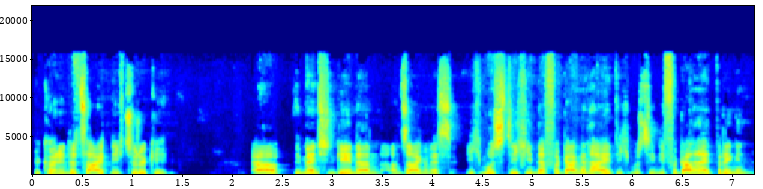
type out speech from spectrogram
Wir können in der Zeit nicht zurückgehen. Äh, die Menschen gehen dann und sagen, es, ich muss dich in der Vergangenheit, ich muss dich in die Vergangenheit bringen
